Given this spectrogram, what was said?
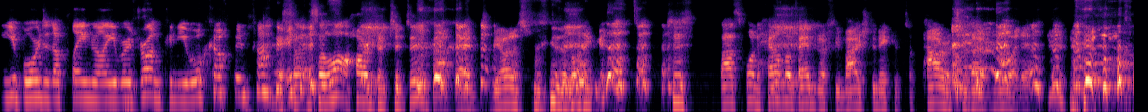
you boarded a plane while you were drunk and you woke up in Paris. It's, it's a lot harder to do that then, to be honest with you. Like, just, that's one hell of a bender if you manage to make it to Paris without knowing it.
